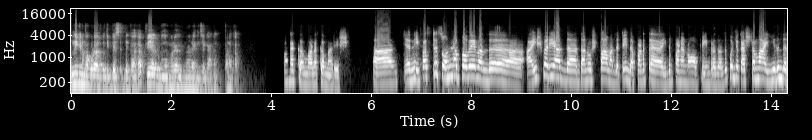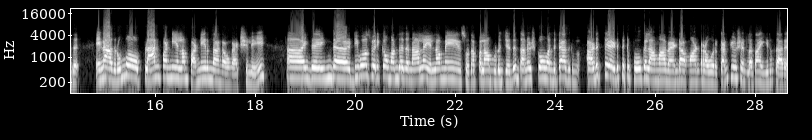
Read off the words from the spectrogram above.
இன்னைக்கு நம்ம கூட அதை பத்தி பேசுறதுக்காக பிரியா குமுதன் முறை முன்னாடி நினைச்சிருக்காங்க வணக்கம். வணக்கம் வணக்கம் ஹரிஷ் ஆஹ் நீ ஃபர்ஸ்ட் சொன்னப்பவே வந்து ஐஸ்வர்யா த- தனுஷ் தான் வந்துட்டு இந்த படத்தை இது பண்ணணும் அப்படின்றது வந்து கொஞ்சம் கஷ்டமா இருந்தது. ஏன்னா அது ரொம்ப பிளான் பண்ணி எல்லாம் பண்ணியிருந்தாங்க அவங்க ஆக்சுவலி இது இந்த டிவோர்ஸ் வரைக்கும் வந்ததுனால எல்லாமே சொதப்பலாம் முடிஞ்சது. தனுஷ்கும் வந்துட்டு அதுக்கு அடுத்து எடுத்துட்டு போகலாமா வேண்டாமான்ற ஒரு கன்ஃபியூஷன்ல தான் இருந்தாரு.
